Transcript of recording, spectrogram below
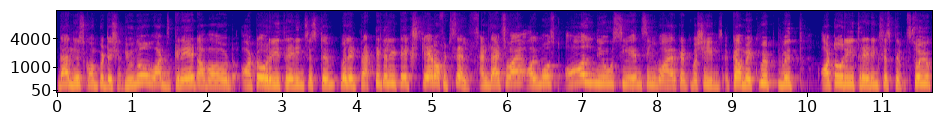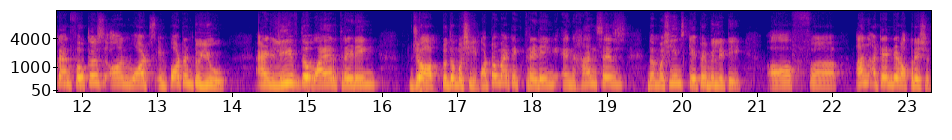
than his competition. You know what's great about auto rethreading system? Well, it practically takes care of itself. And that's why almost all new CNC wire cut machines come equipped with auto rethreading systems. So you can focus on what's important to you and leave the wire threading job to the machine. Automatic threading enhances the machine's capability of uh, unattended operation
